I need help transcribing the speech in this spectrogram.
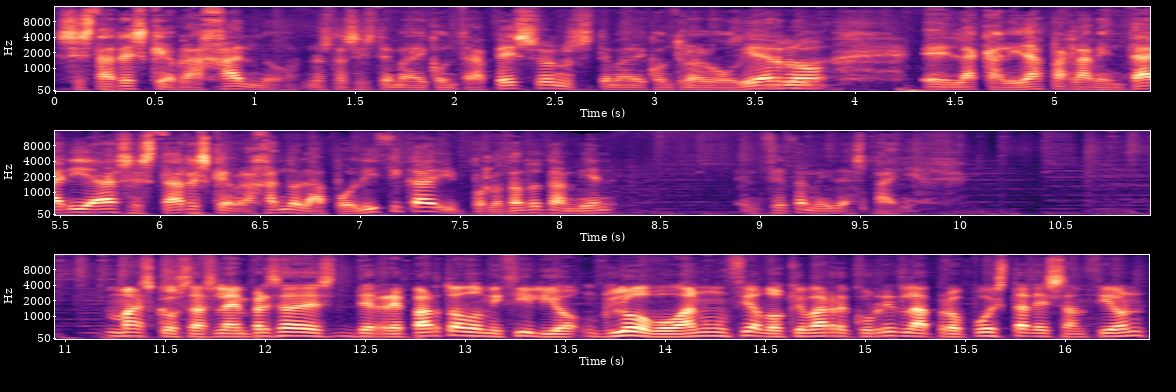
Se está resquebrajando nuestro sistema de contrapeso, nuestro sistema de control al gobierno, eh, la calidad parlamentaria, se está resquebrajando la política y por lo tanto también, en cierta medida, España. Más cosas. La empresa de, reparto a domicilio Globo ha anunciado que va a recurrir la propuesta de sanción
